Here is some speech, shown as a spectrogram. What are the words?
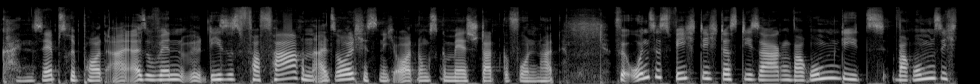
keinen Selbstreport, also wenn dieses Verfahren als solches nicht ordnungsgemäß stattgefunden hat. Für uns ist wichtig, dass die sagen, warum die, warum sich,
